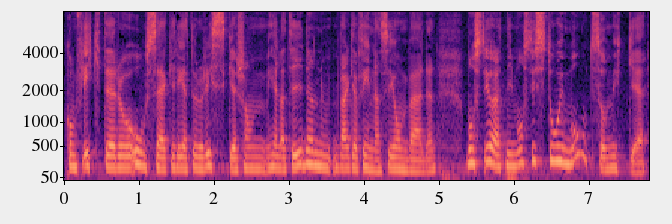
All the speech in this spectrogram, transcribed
konflikter och osäkerheter och risker som hela tiden verkar finnas i omvärlden måste göra att ni måste stå emot så mycket.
